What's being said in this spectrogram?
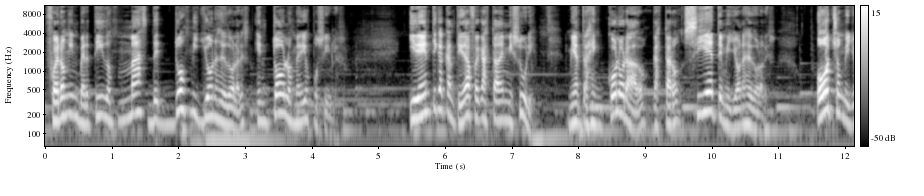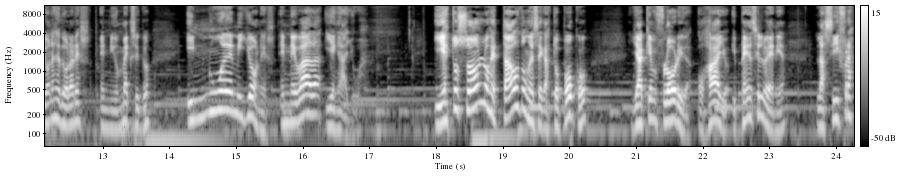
fueron invertidos más de 2 millones de dólares en todos los medios posibles. Idéntica cantidad fue gastada en Missouri, mientras en Colorado gastaron 7 millones de dólares, 8 millones de dólares en New Mexico y 9 millones en Nevada y en Iowa. Y estos son los estados donde se gastó poco, ya que en Florida, Ohio y Pennsylvania las cifras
